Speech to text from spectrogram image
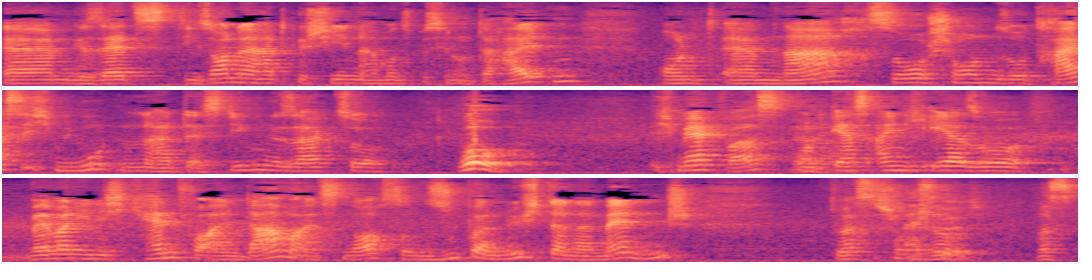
ähm, gesetzt. Die Sonne hat geschienen, haben uns ein bisschen unterhalten. Und ähm, nach so schon so 30 Minuten hat der Steven gesagt so, wow, ich merke was. Ja. Und er ist eigentlich eher so, wenn man ihn nicht kennt, vor allem damals noch, so ein super nüchterner Mensch. Du hast es schon also, gespürt. Was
